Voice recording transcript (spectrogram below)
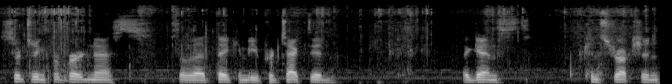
searching for bird nests so that they can be protected against construction.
